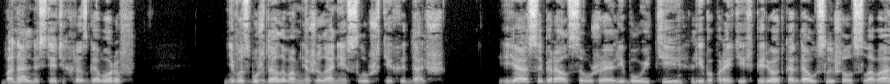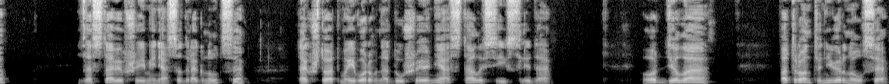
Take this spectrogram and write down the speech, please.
Банальность этих разговоров не возбуждала во мне желание слушать их и дальше. И я собирался уже либо уйти, либо пройти вперед, когда услышал слова, заставившие меня содрогнуться — так что от моего равнодушия не осталось и следа. Вот дела. Патрон-то не вернулся.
